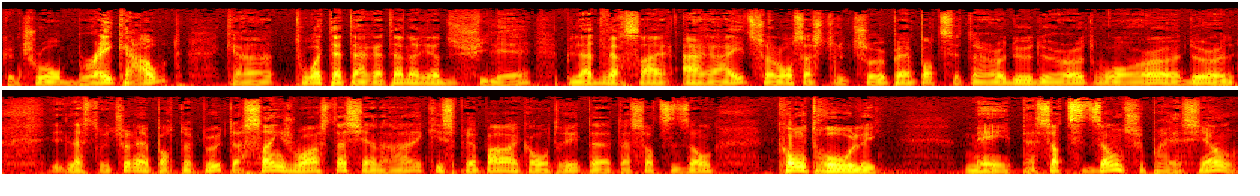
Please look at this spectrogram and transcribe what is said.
control breakout quand toi, tu es arrêté en arrière du filet, puis l'adversaire arrête selon sa structure, peu importe si c'est un 1-2-2, 1-3-1, 1-2, la structure importe peu. Tu as cinq joueurs stationnaires qui se préparent à contrer ta sortie de zone contrôlée. Mais ta sortie de zone sous pression,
